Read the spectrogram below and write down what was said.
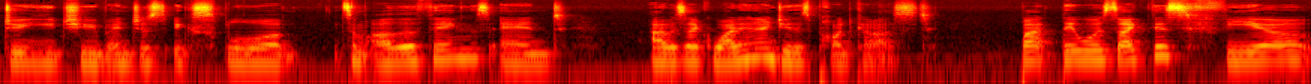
do YouTube and just explore some other things. And I was like, why didn't I do this podcast? But there was like this fear.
